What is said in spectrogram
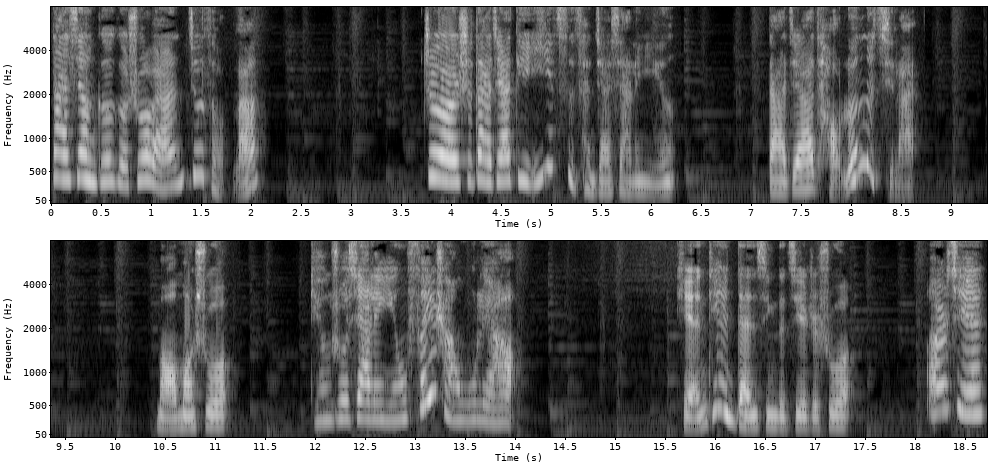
大象哥哥说完就走了。这是大家第一次参加夏令营，大家讨论了起来。毛毛说：“听说夏令营非常无聊。”甜甜担心的接着说：“而且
